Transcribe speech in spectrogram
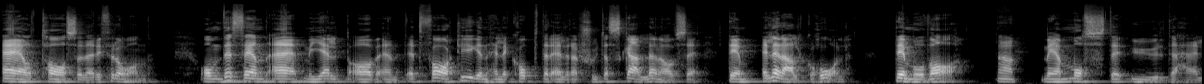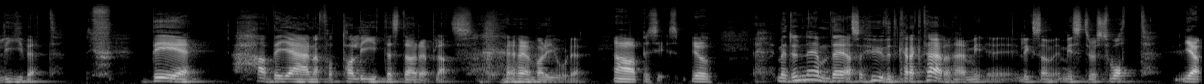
är att ta sig därifrån. Om det sen är med hjälp av en, ett fartyg, en helikopter eller att skjuta skallen av sig. Det, eller alkohol. Det må vara. Ja. Men jag måste ur det här livet. Det hade gärna fått ta lite större plats än vad det gjorde. Ja, precis. Jo. Men du nämnde alltså huvudkaraktären här, liksom Mr. SWAT. Ja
